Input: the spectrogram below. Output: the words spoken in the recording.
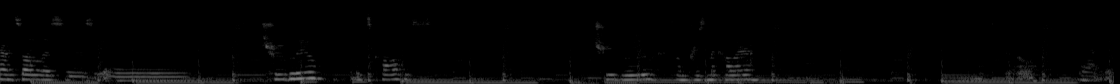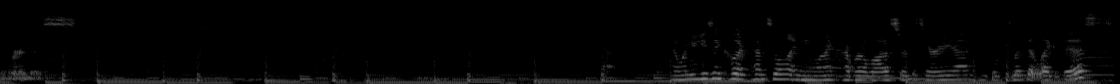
pencil. This is a True Blue, it's called. Is True Blue from Prismacolor. I'm gonna throw that over this. Now when you're using colored pencil and you want to cover a lot of surface area, you can flip it like this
